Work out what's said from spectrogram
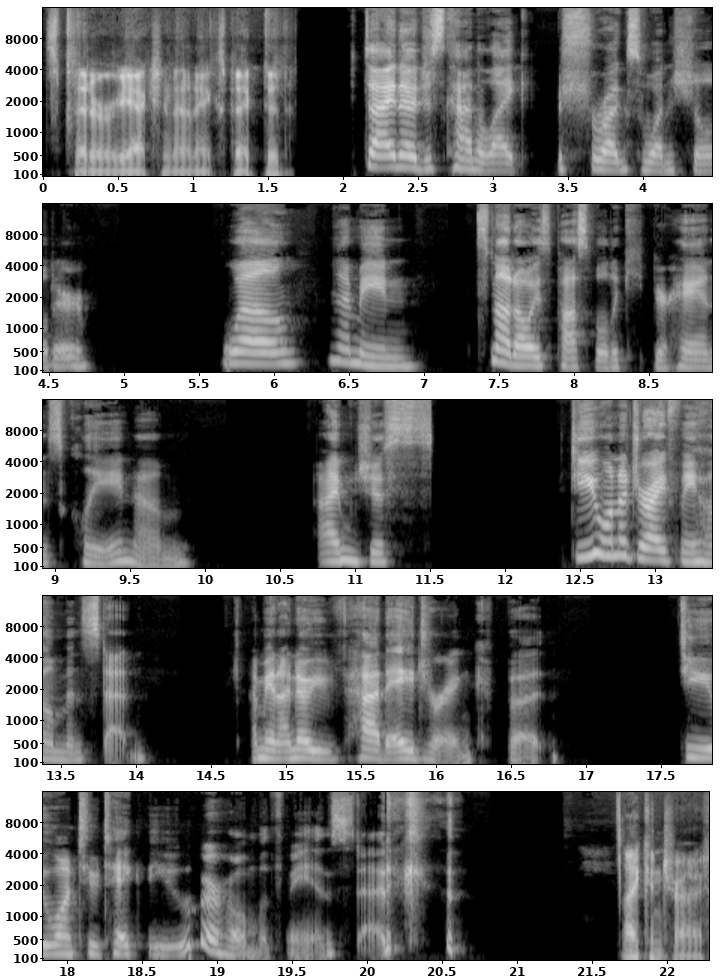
It's a better reaction than I expected. Dinah just kind of like shrugs one shoulder. Well, I mean, it's not always possible to keep your hands clean. Um I'm just Do you want to drive me home instead? I mean, I know you've had a drink, but do you want to take the Uber home with me instead? I can drive.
